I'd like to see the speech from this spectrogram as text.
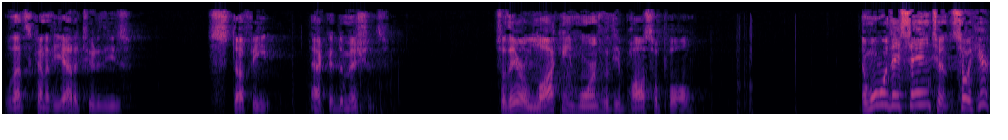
Well, that's kind of the attitude of these stuffy academicians. So they are locking horns with the apostle Paul. And what were they saying to him? So here,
